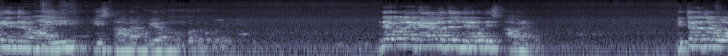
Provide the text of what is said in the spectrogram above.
കേന്ദ്രമായി ഈ സ്ഥാപനം ഉയർന്നു മുമ്പോട്ട് പോവുകയാണ്. ഇതേപോലെ കേരളത്തിൽ നിരവധി സ്ഥാപനങ്ങൾ. ഇത്തരത്തിലുള്ള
